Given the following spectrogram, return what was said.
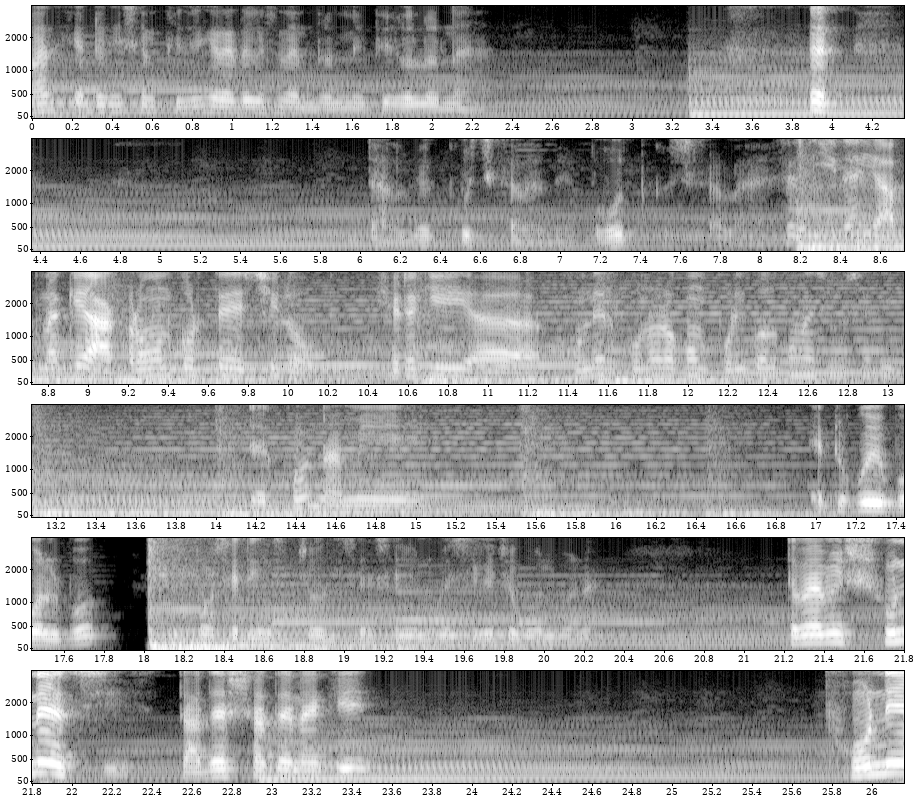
পার্ক এডুকেশন ফিজিক্যাল এডুকেশনের দুর্নীতি হলো না। ডালমে কুচ কালা নেই বহুত কুচ কালা হ্যাঁ স্যার এরাই আপনাকে আক্রমণ করতে এসেছিল। সেটা কি খুনের কোনো রকম পরিকল্পনা ছিল সেদিন? দেখুন আমি এটুকুই বলব প্রসিডিংস চলছে সেই জন্য বেশি কিছু বলব না। তবে আমি শুনেছি তাদের সাথে নাকি ফোনে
